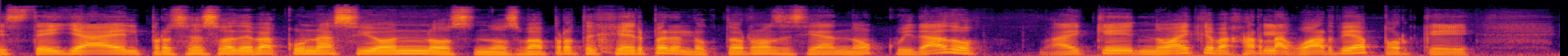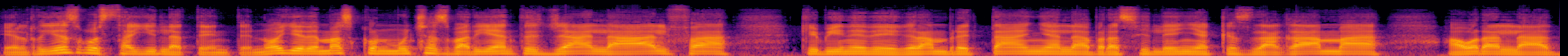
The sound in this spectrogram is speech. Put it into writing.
esté ya el proceso de vacunación nos, nos va a proteger, pero el doctor nos decía, no, cuidado, hay que, no hay que bajar la guardia porque el riesgo está allí latente, ¿no? Y además con muchas variantes ya, la alfa que viene de Gran Bretaña, la brasileña que es la gama, ahora la,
